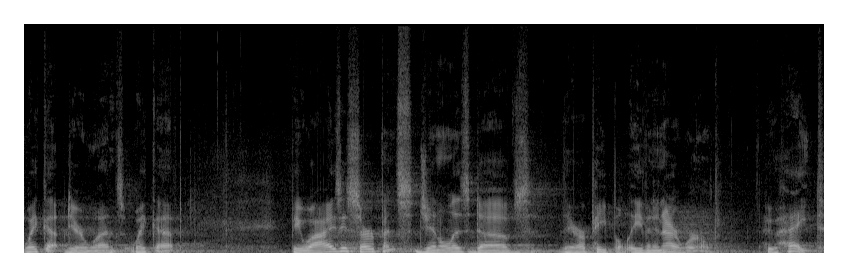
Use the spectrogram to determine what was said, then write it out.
Wake up, dear ones. Wake up. Be wise as serpents, gentle as doves. There are people, even in our world, who hate.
